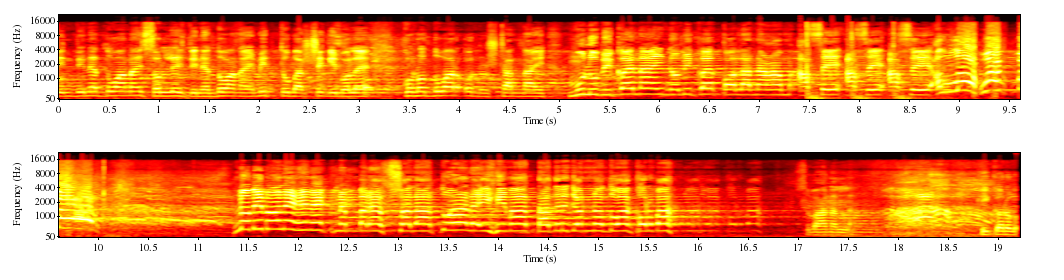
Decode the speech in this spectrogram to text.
তিন দিনে দোয়া নাই, চল্লিশ দিনে দোয়া নাই মৃত্যু বার্ষিকী বলে কোন দোয়ার অনুষ্ঠান নাই। মুলুবি কয়, নাই। নবী কয়, কলা নাম আছে আছে আছে। আল্লাহ আকবার! নবী বলেন, এক নম্বর আসসালাতু আলাইহিমা, তাদের জন্য দোয়া করবা। সুবহানাল্লাহ। কি করব?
